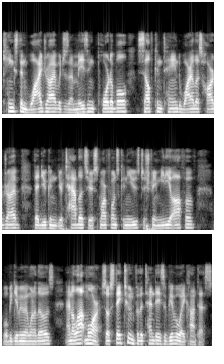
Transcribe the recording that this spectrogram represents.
Kingston Wi-Drive, which is an amazing portable, self-contained wireless hard drive that you can, your tablets or your smartphones can use to stream media off of. We'll be giving away one of those and a lot more. So stay tuned for the 10 days of giveaway contests.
